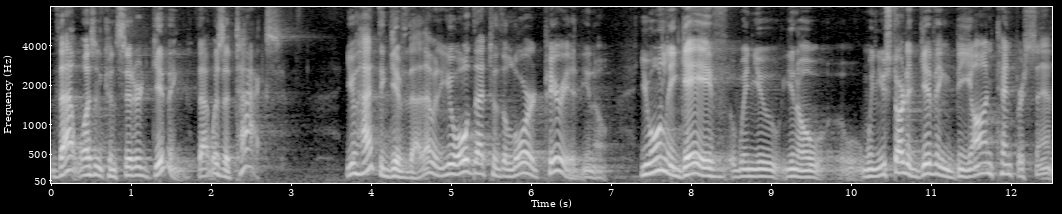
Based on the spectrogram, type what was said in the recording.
that wasn't considered giving. That was a tax. You had to give that. that was, you owed that to the Lord, period. You, know. you only gave when you, you know, when you started giving beyond 10%,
